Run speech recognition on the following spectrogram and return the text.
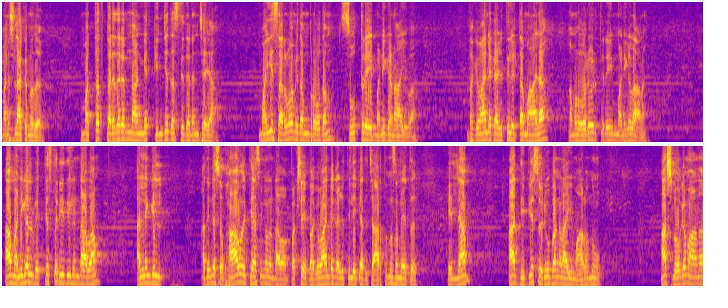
മനസ്സിലാക്കുന്നത് മത്തത് പരതരം നാണ്യത് കിഞ്ചിതസ്തി ധനഞ്ജയ മയി സർവമിതം പ്രോതം സൂത്രേ മണിഗണായുവ. ഭഗവാന്റെ കഴുത്തിലിട്ട മാല നമ്മൾ ഓരോരുത്തരെയും മണികളാണ്. ആ മണികൾ വ്യത്യസ്ത രീതിയിലുണ്ടാവാം അല്ലെങ്കിൽ അതിന്റെ സ്വഭാവ വ്യത്യാസങ്ങൾ ഉണ്ടാവാം പക്ഷേ ഭഗവാന്റെ കഴുത്തിലേക്ക് അത് ചാർത്തുന്ന സമയത്ത് എല്ലാം ആ ദിവ്യ സ്വരൂപങ്ങളായി മാറുന്നു. ആ ശ്ലോകമാണ്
